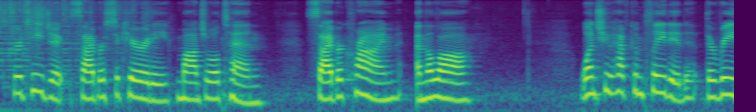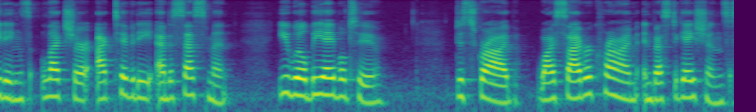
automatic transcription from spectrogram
Strategic Cybersecurity Module 10 Cybercrime and the Law. Once you have completed the readings, lecture, activity, and assessment, you will be able to describe why cybercrime investigations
